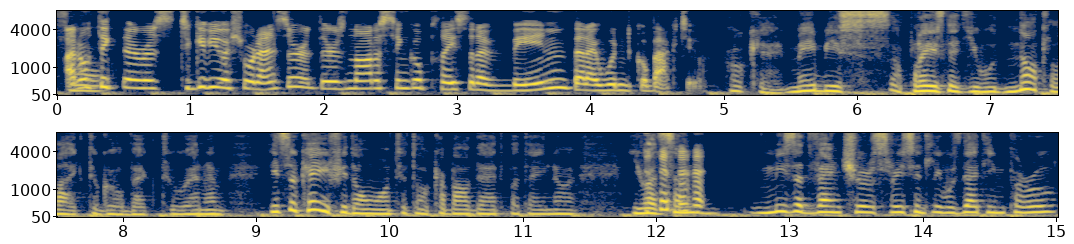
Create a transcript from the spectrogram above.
so I don't think there is, to give you a short answer, there's not a single place that I've been that I wouldn't go back to. Okay, maybe it's a place that you would not like to go back to. And um, it's okay if you don't want to talk about that, but I know you had some misadventures recently. Was that in Peru?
